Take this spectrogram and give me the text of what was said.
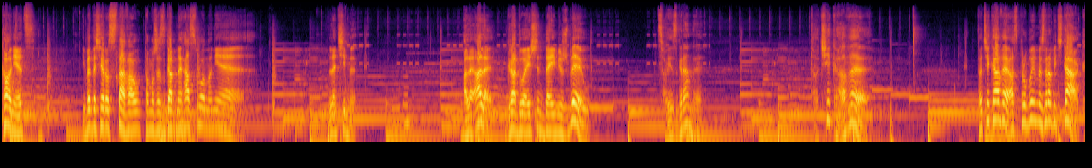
koniec i będę się rozstawał, to może zgadnę hasło? No nie. Lecimy. Ale, ale, Graduation Day już był. Co jest grane? To ciekawe. To ciekawe, a spróbujmy zrobić tak.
